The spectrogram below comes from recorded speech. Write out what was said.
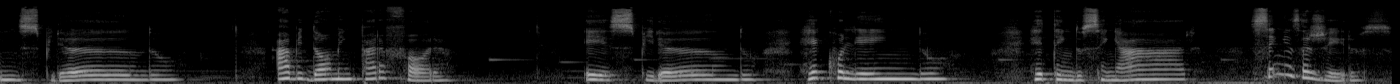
inspirando, abdômen para fora, expirando, recolhendo, retendo sem ar, sem exageros.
